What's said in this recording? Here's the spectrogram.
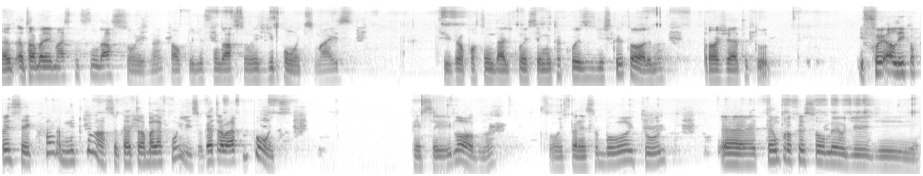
eu, eu, trabalhei mais com fundações, né? Cálculo de fundações de pontes, mas tive a oportunidade de conhecer muita coisa de escritório, né? Projeto e tudo. E foi ali que eu pensei, cara, muito massa, eu quero trabalhar com isso, eu quero trabalhar com pontes. Pensei logo, né? Foi uma experiência boa e tudo. É, tem um professor meu de, de,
